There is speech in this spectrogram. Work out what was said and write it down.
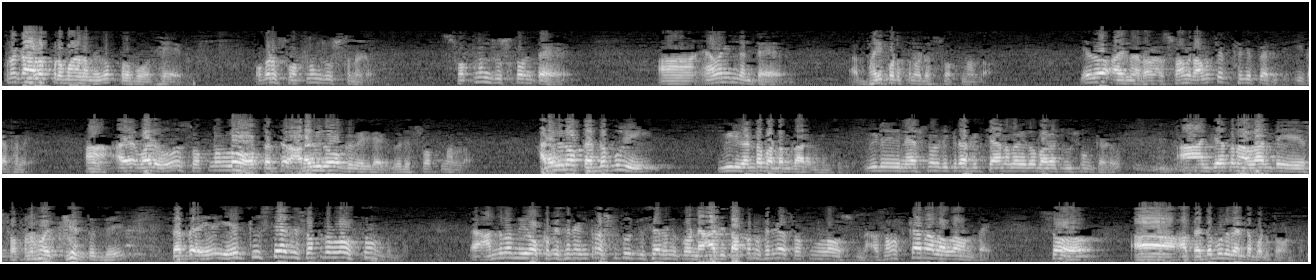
స్వప్నకాల ప్రమాణమివ ప్రబోధే. ఒకడు స్వప్నం చూస్తున్నాడు. స్వప్నం చూస్తుంటే ఏమైందంటే భయపడుతున్నాడు స్వప్నంలో. ఏదో ఆయన రా- స్వామి రామతీర్థ చెప్పారు ఈ కథని. వాడు స్వప్నంలో పెద్ద అడవిలోకి వెళ్ళాడు వీడు స్వప్నంలో. అడవిలో పెద్ద పులి వీడి గంట పడ్డం ప్రారంభించింది. వీడు నేషనల్ జియోగ్రాఫిక్ ఛానల్ ఏదో బాగా చూసుకుంటాడు. ఆ అంచేతన అలాంటి స్వప్నం వచ్చి ఉంటుంది. పెద్ద ఏది చూస్తే అది స్వప్నంలో వస్తూ ఉంటుంది. అందులో మీరు ఒక పిసర ఇంట్రెస్ట్తో చూశారనుకోండి అది తప్పనిసరిగా స్వప్నంలో వస్తుంది. ఆ సంస్కారాలు అలా ఉంటాయి. సో ఆ ఆ పెద్ద పులు వెంట పడుతూ ఉంటుంది.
